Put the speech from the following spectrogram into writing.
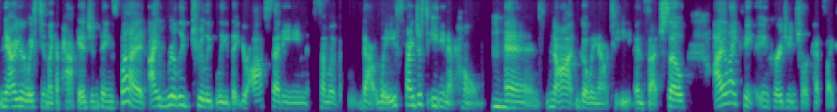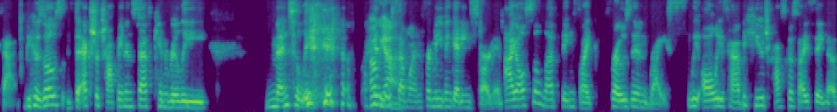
now you're wasting like a package and things. But I really truly believe that you're offsetting some of that waste by just eating at home mm-hmm. and not going out to eat and such. So I like the, encouraging shortcuts like that because those, the extra chopping and stuff can really mentally oh, hinder yeah. someone from even getting started. I also love things like frozen rice. We always have a huge Costco size thing of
